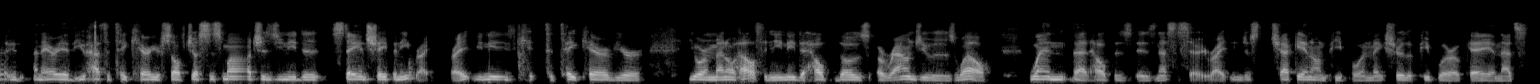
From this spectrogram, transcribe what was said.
an area that you have to take care of yourself just as much as you need to stay in shape and eat right right? You need to take care of your your mental health and you need to help those around you as well when that help is is necessary right? And just check in on people and make sure that people are okay and that's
